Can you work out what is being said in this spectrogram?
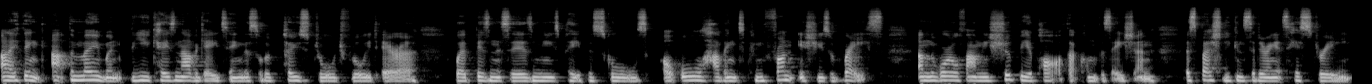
And I think at the moment, the UK is navigating the sort of post George Floyd era where businesses, newspapers, schools are all having to confront issues of race. And the royal family should be a part of that conversation, especially considering its history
